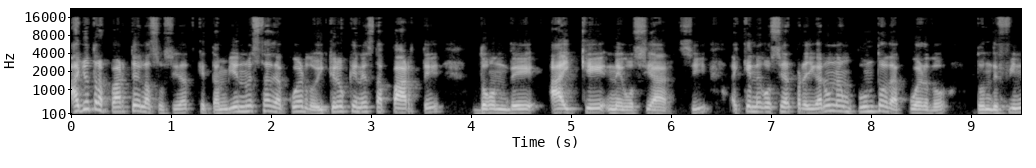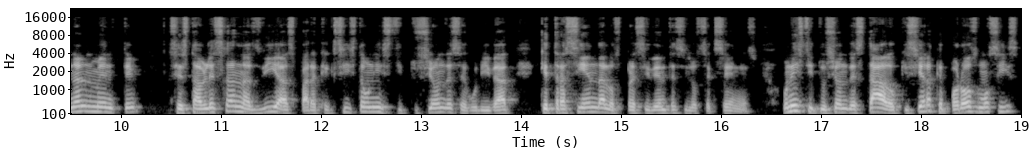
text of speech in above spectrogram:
hay otra parte de la sociedad que también no está de acuerdo y creo que en esta parte donde hay que negociar, ¿sí? Hay que negociar para llegar a un punto de acuerdo donde finalmente se establezcan las vías para que exista una institución de seguridad que trascienda a los presidentes y los sexenios, una institución de Estado. Quisiera que por osmosis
